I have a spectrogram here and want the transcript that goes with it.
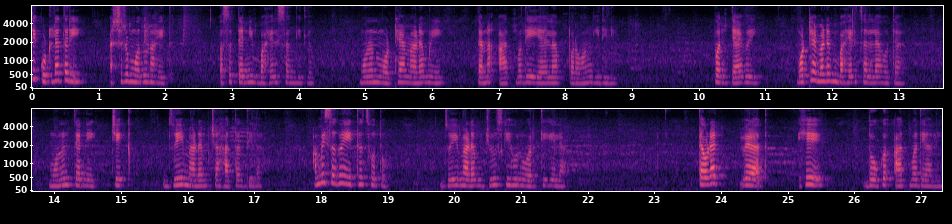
ते कुठल्या तरी आश्रममधून आहेत असं त्यांनी बाहेर सांगितलं. म्हणून मोठ्या मॅडमनी त्यांना आतमध्ये यायला परवानगी दिली. पण त्यावेळी मोठ्या मॅडम बाहेर चालल्या होत्या. म्हणून त्यांनी चेक जुई मॅडमच्या हातात दिला. आम्ही सगळे इथंच होतो. जुई मॅडम ज्यूस घेऊन वरती गेल्या. तेवढ्याच वेळात हे दोघं आतमध्ये आले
